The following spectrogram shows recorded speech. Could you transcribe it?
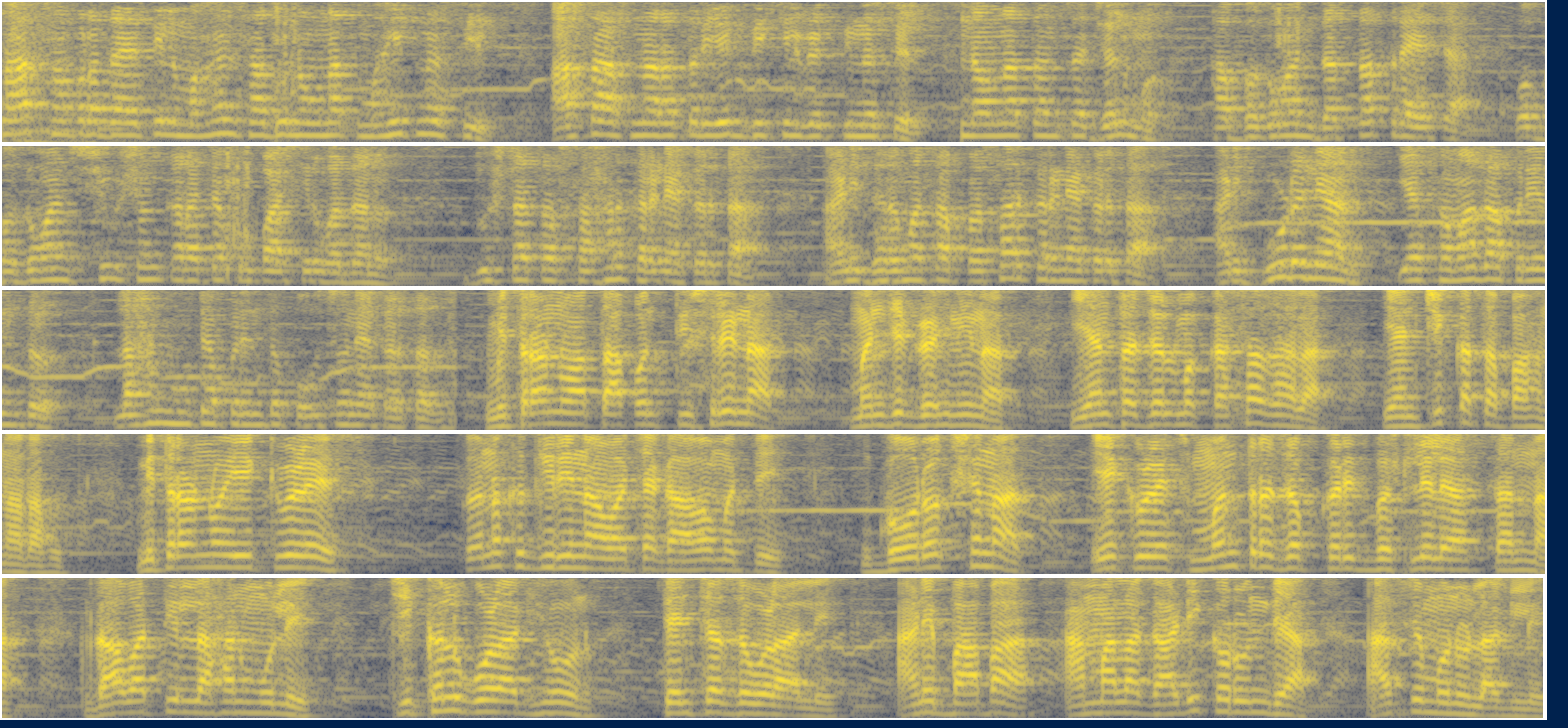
नाथ संप्रदायातील महान साधू नवनाथ माहीत नसतील असा असणारा तर एक देखील व्यक्ती नसेल. नवनाथांचा जन्म हा भगवान दत्तात्रयाच्या व भगवान शिवशंकराच्या कृपा आशीर्वादानं दुष्टाचा सहार करण्याकरता आणि धर्माचा प्रसार करण्याकरता आणि गूढ ज्ञान या समाजापर्यंत लहान मोठ्यापर्यंत पोहोचवण्याकरता मित्रांनो आता आपण तिसरे नाथ म्हणजे गहिनीनाथ यांचा जन्म कसा झाला यांची कथा पाहणार आहोत. मित्रांनो एक वेळेस कनकगिरी नावाच्या गावामध्ये गोरक्षनाथ एक वेळेस मंत्र जप करीत बसलेले असताना गावातील लहान मुले चिखल गोळा घेऊन त्यांच्या जवळ आले आणि बाबा आम्हाला गाडी करून द्या असे म्हणू लागले.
